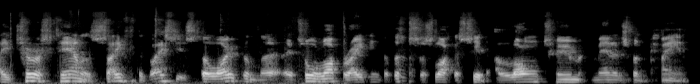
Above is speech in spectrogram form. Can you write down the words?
a tourist town, is safe. The glacier is still open. The, it's all operating, but this is, like I said, a long term management plan.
